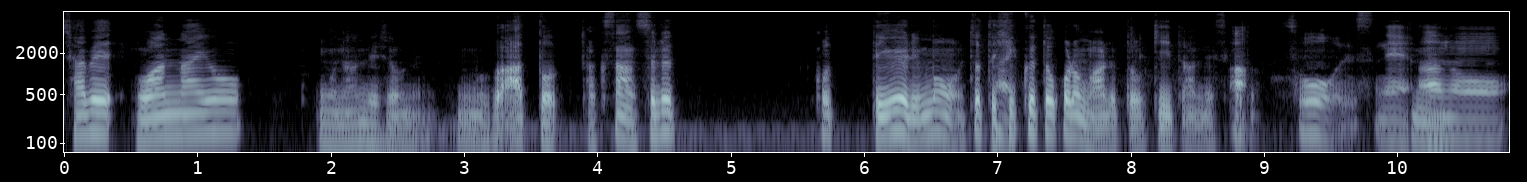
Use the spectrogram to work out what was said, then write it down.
喋、ご案内を、もうなんでしょうね。もうバーッとたくさんするこっていうよりも、ちょっと引くところもあると聞いたんですけど。はい、そうですね。うん、あの、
